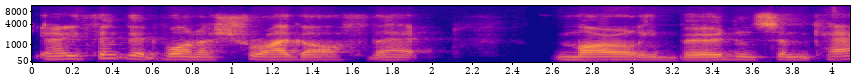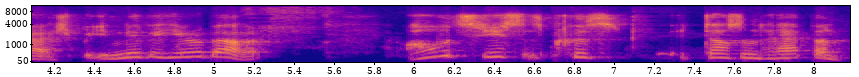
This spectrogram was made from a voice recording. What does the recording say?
You know, you'd think they'd want to shrug off that morally burdensome cash, but you never hear about it. I would suggest it's because it doesn't happen.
